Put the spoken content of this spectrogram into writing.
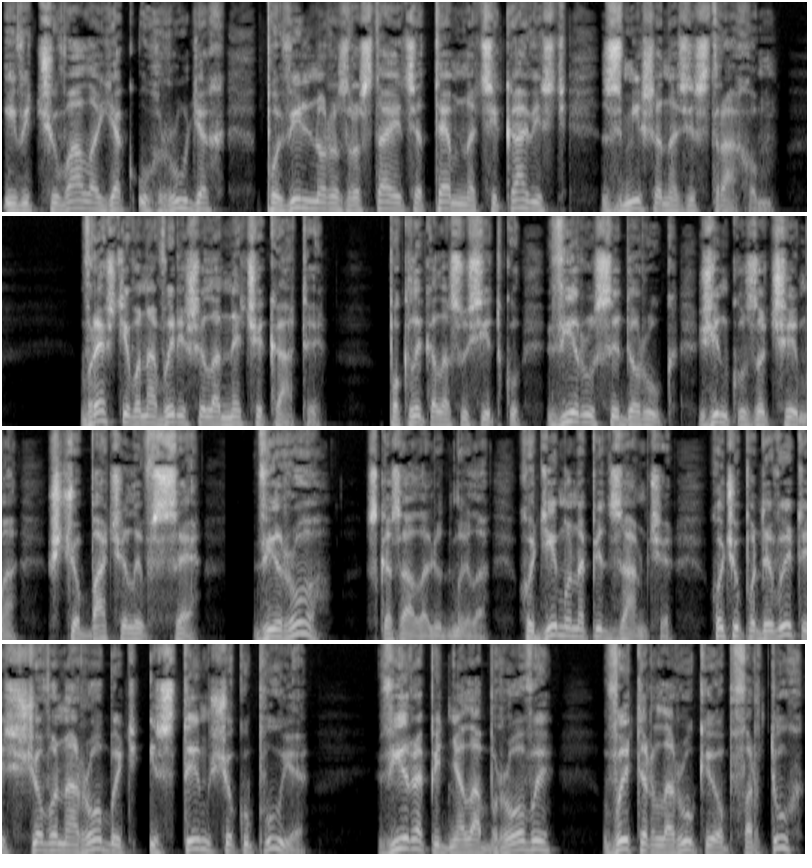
і відчувала, як у грудях повільно розростається темна цікавість, змішана зі страхом. Врешті вона вирішила не чекати. Покликала сусідку Віру Сидорук, жінку з очима, що бачили все. Віро, сказала Людмила, ходімо на підзамче. Хочу подивитись, що вона робить із тим, що купує. Віра підняла брови, витерла руки об фартух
